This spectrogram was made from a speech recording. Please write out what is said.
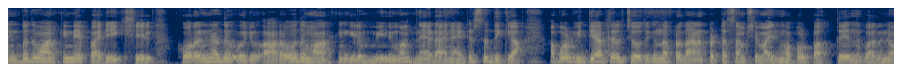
എൺപത് മാർക്കിന്റെ പരീക്ഷയിൽ കുറഞ്ഞത് ഒരു അറുപത് മാർക്കെങ്കിലും മിനിമം നേടാനായിട്ട് ശ്രദ്ധിക്കുക. അപ്പോൾ വിദ്യാർത്ഥികൾ ചോദിക്കുന്ന പ്രധാനപ്പെട്ട സംശയമായിരിക്കും. അപ്പോൾ പത്ത് എന്ന് പറഞ്ഞു.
